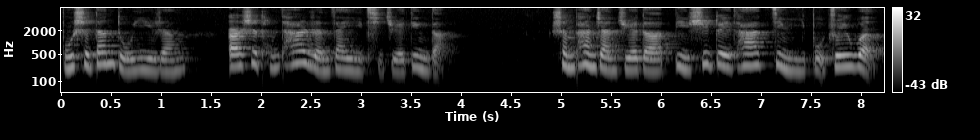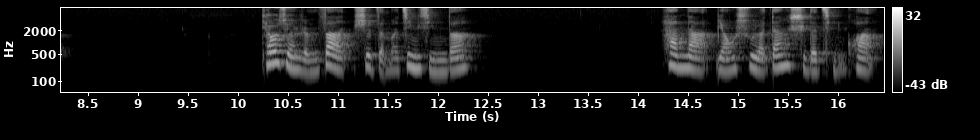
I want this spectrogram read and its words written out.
不是单独一人，而是同他人在一起决定的。审判长觉得必须对他进一步追问：挑选人犯是怎么进行的？汉娜描述了当时的情况。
